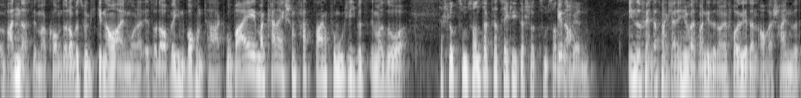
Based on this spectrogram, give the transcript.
wann das immer kommt und ob es wirklich genau ein Monat ist oder auf welchen Wochentag. Wobei, man kann eigentlich schon fast sagen, vermutlich wird es immer so, Der Schluck zum Sonntag tatsächlich der Schluck zum Sonntag Genau. werden. insofern, das mal ein kleiner Hinweis, wann diese neue Folge dann auch erscheinen wird.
